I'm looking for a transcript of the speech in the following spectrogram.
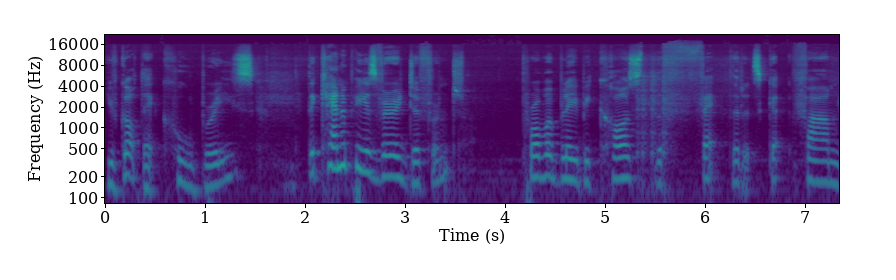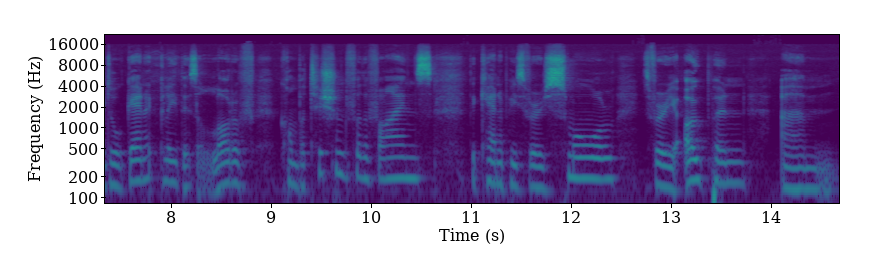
You've got that cool breeze. The canopy is very different, probably because the fact that it's farmed organically, there's a lot of competition for the vines. The canopy is very small, it's very open. Um,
